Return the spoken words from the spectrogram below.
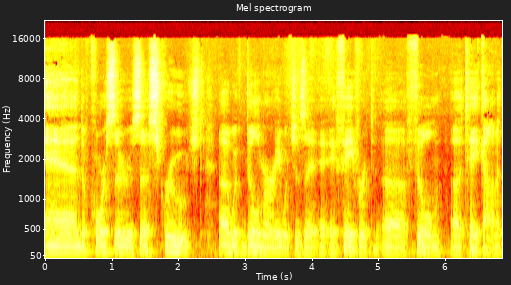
And of course, there's uh, Scrooged uh, with Bill Murray, which is a, a favorite uh, film uh, take on it.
